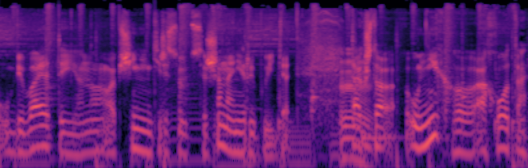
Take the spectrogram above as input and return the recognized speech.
убивают ее, но вообще не интересуются. Совершенно они рыбу едят. Мгм. Так что у них э, охота.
